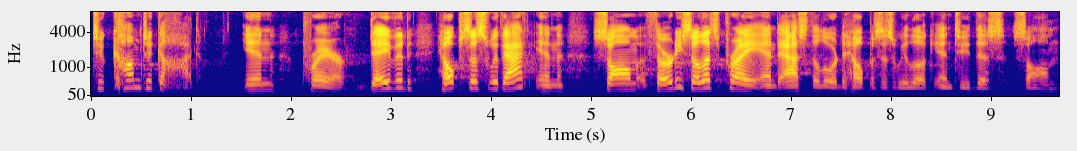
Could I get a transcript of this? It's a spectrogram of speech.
to come to God in prayer. David helps us with that in Psalm 30. So let's pray and ask the Lord to help us as we look into this psalm.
